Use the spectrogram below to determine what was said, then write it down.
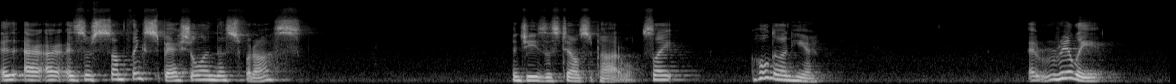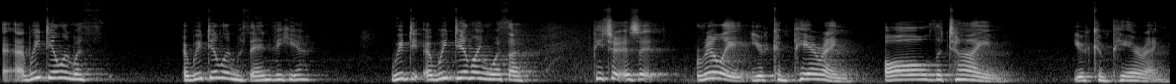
is, is there something special in this for us? And Jesus tells the parable. It's like, hold on here. Uh, really, are we dealing with are we dealing with envy here? We de- are we dealing with a, Peter, is it really, you're comparing all the time? You're comparing.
